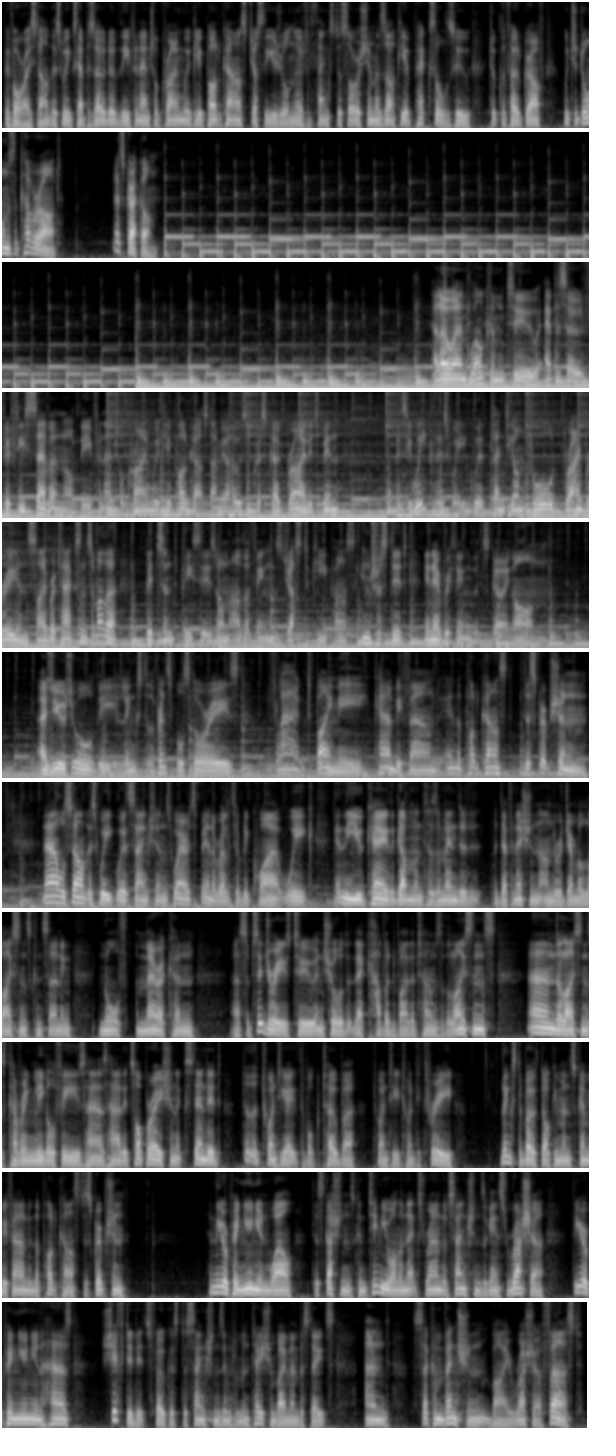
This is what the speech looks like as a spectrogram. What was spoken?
Before I start this week's episode of the Financial Crime Weekly podcast, just the usual note of thanks to Sora Shimazaki of Pexels, who took the photograph which adorns the cover art. Let's crack on. Hello and welcome to episode 57 of the Financial Crime Weekly podcast. I'm your host, Chris Kirkbride. It's been busy week this week with plenty on fraud, bribery, and cyber attacks, and some other bits and pieces on other things just to keep us interested in everything that's going on. As usual, the links to the principal stories flagged by me can be found in the podcast description. Now, we'll start this week with sanctions, where it's been a relatively quiet week. In the UK, the government has amended a definition under a general license concerning North American uh, subsidiaries to ensure that they're covered by the terms of the license, and a license covering legal fees has had its operation extended to the 28th of October 2023. Links to both documents can be found in the podcast description. In the European Union, while discussions continue on the next round of sanctions against Russia, the European Union has shifted its focus to sanctions implementation by member states and circumvention by Russia first.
